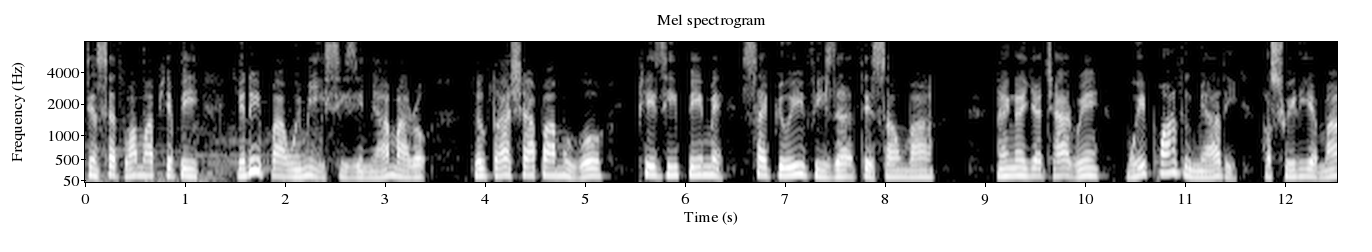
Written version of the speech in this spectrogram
တင်ဆက်သွားမှာဖြစ်ပြီးယနေ့ပါဝင်မိအစီအစဉ်များမှာတော့လုံသားရှားပါမှုကို ဖြည့်ဆည်းပေးမဲ့စိုက်ပျိုးရေးဗီဇအသစ်ဆောင်ပါနိုင်ငံရခြားတွင် မွေးဖွားသူများသည့်ဩစတြေးလျမှာ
